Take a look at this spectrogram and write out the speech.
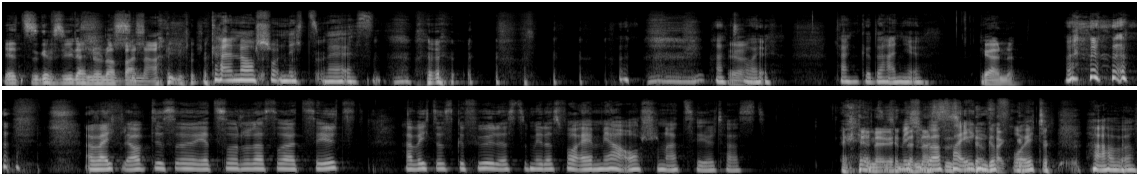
Jetzt gibt's wieder nur noch Bananen. Ich kann auch schon nichts mehr essen. ah, Ja. toll. Danke, Daniel. Gerne. Aber ich glaube, äh, jetzt, wo du das so erzählst, habe ich das Gefühl, dass du mir das vor einem Jahr auch schon erzählt hast. Als ich mich über Feigen gefreut habe.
